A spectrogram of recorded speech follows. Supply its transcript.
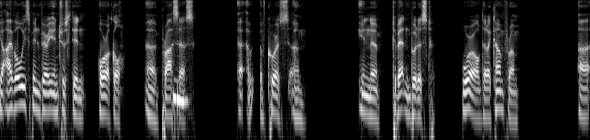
Yeah, I've always been very interested in oracle uh, process. Mm-hmm. Uh, of course, um, in the Tibetan Buddhist world that I come from, uh,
